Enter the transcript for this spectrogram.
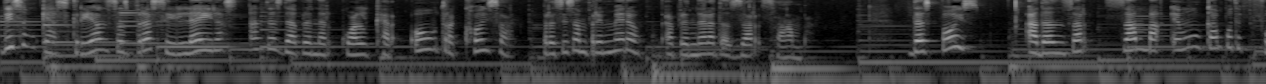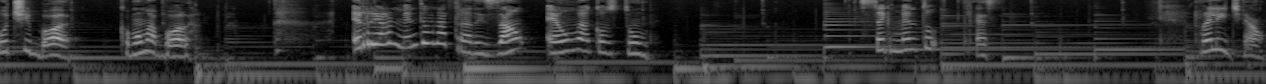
Dizem que as crianças brasileiras, antes de aprender qualquer outra coisa, precisam primeiro aprender a dançar samba. Depois, a dançar samba em um campo de futebol, como uma bola. É realmente uma tradição é um costume. Segmento 3 Religião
